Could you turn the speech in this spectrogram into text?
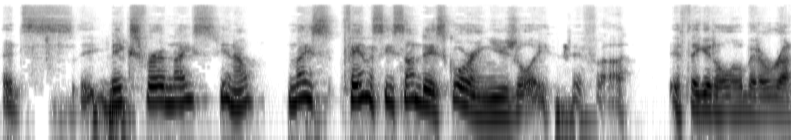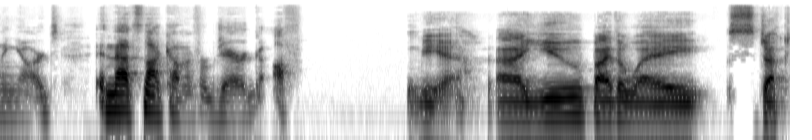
It's it makes for a nice, you know, nice fantasy Sunday scoring usually if uh if they get a little bit of running yards, and that's not coming from Jared Goff. Yeah, uh, you by the way stuck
